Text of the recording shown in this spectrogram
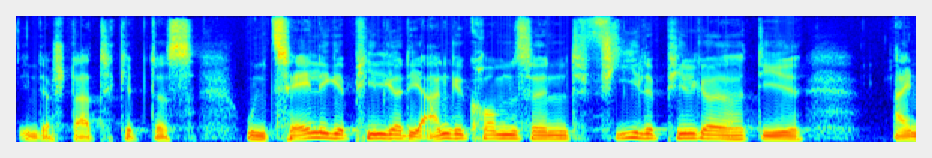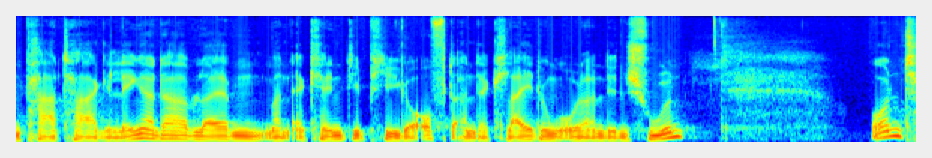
In der Stadt gibt es unzählige Pilger, die angekommen sind, viele Pilger, die ein paar Tage länger da bleiben. Man erkennt die Pilger oft an der Kleidung oder an den Schuhen. Und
